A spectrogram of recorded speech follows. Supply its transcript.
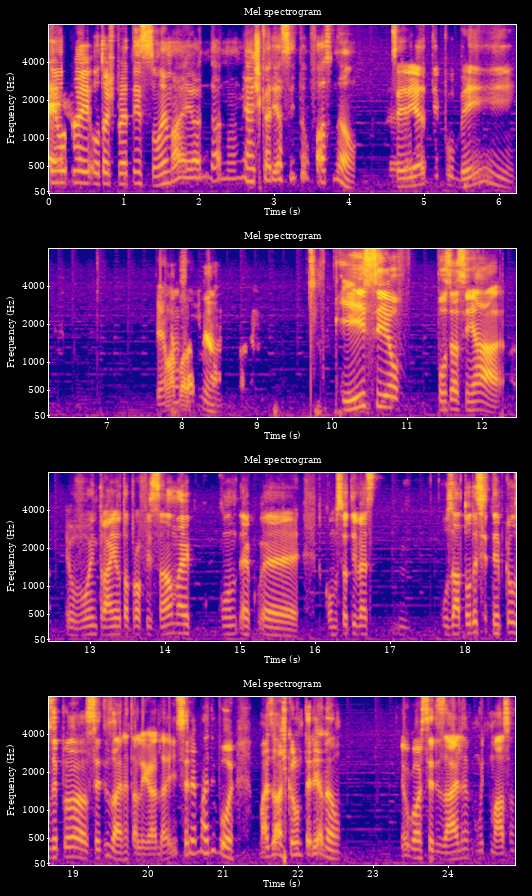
tenho outra- outras pretensões, mas eu ainda não me arriscaria assim tão fácil, não. Seria, tipo, bem. Bem elaborado mesmo. E se eu fosse assim, ah, eu vou entrar em outra profissão, mas é, é como se eu tivesse usar todo esse tempo que eu usei pra ser designer, tá ligado? Aí seria mais de boa. Mas eu acho que eu não teria, não. Eu gosto de ser designer, muito massa.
